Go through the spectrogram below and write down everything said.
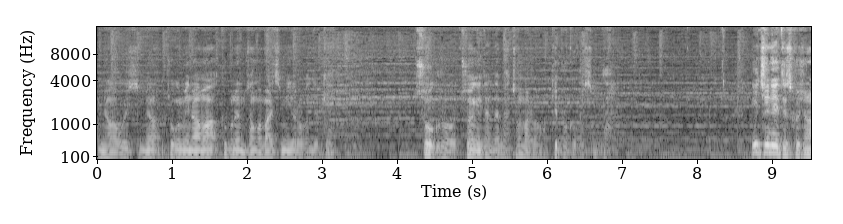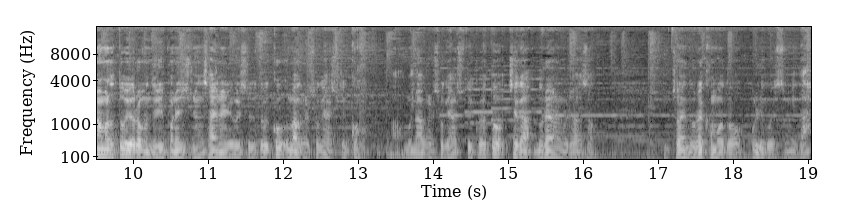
운영하고 있으며 조금이나마 그분의 음성과 말씀이 여러분들께 추억으로 투영이 된다면 정말로 기쁠 것 같습니다. 이 진의 디스커션 아마도 또 여러분들이 보내주시는 사연을 읽을 수도 있고 음악을 소개할 수도 있고 어, 문학을 소개할 수도 있고요. 또 제가 노래하는 거 좋아서 저의 노래 커머도 올리고 있습니다.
